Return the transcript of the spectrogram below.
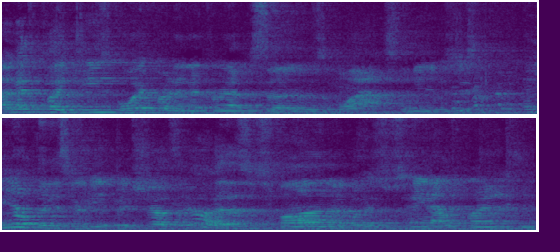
Yeah. Yeah, I got to play Dee's boyfriend in it for an episode. It was a blast. I mean, it was just, and you don't think it's going to be a big show. It's like, oh, yeah, this is fun. I was just hanging out with friends. And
